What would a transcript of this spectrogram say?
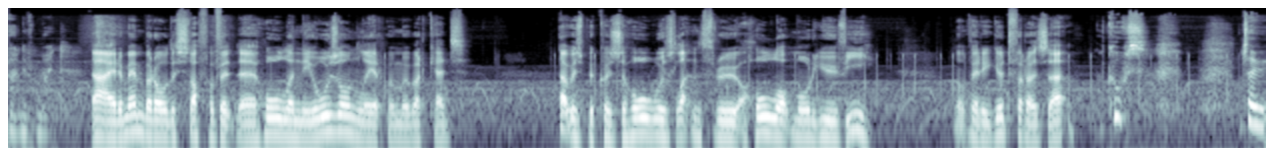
Oh, never mind. I remember all the stuff about the hole in the ozone layer when we were kids. That was because the hole was letting through a whole lot more UV. Not very good for us, that. Of course. So,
